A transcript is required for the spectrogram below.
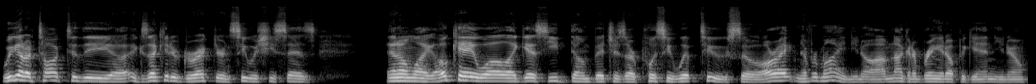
we got to talk to the uh, executive director and see what she says. And I'm like, okay, well, I guess you dumb bitches are pussy whipped too. So, all right, never mind. You know, I'm not going to bring it up again, you know.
